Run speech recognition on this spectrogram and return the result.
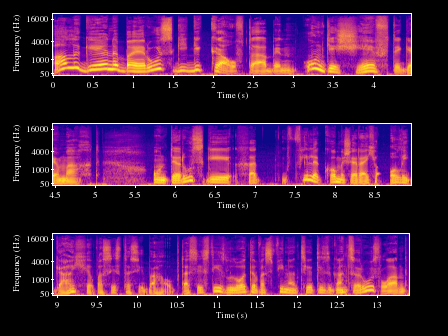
alle gerne bei Ruski gekauft haben und Geschäfte gemacht. Und der Ruski hat viele komische, reiche Oligarche. Was ist das überhaupt? Das ist diese Leute, was finanziert diese ganze Russland.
